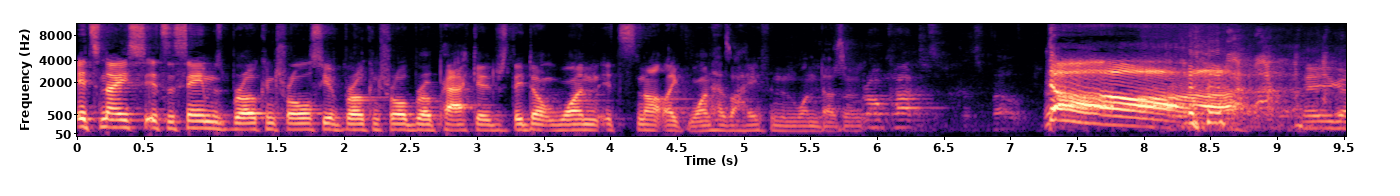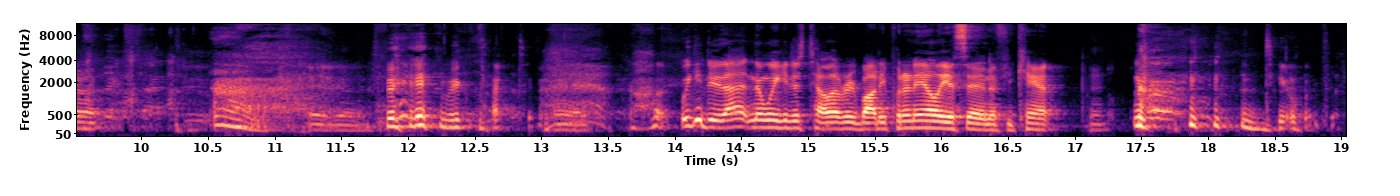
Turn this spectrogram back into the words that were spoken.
It's nice. It's the same as bro control. So you have bro control, bro package. They don't one. It's not like one has a hyphen and one doesn't. Bro cut. Ah! there you go. there you go. we could do that, and then we can just tell everybody put an alias in if you can't deal with it.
